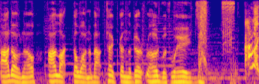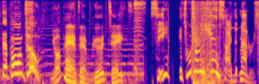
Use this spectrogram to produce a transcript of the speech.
I don't know. I like the one about taking the dirt road with weeds. I like that poem too. Your pants have good taste. See? It's what's on the inside that matters.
